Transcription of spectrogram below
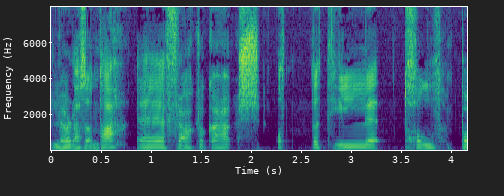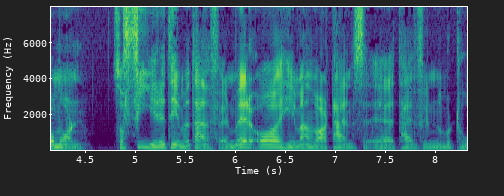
lørdag og søndag fra klokka åtte til tolv på morgenen. Så fire timer tegnefilmer, og He-Man var tegnes- eh, tegnefilm nummer to.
